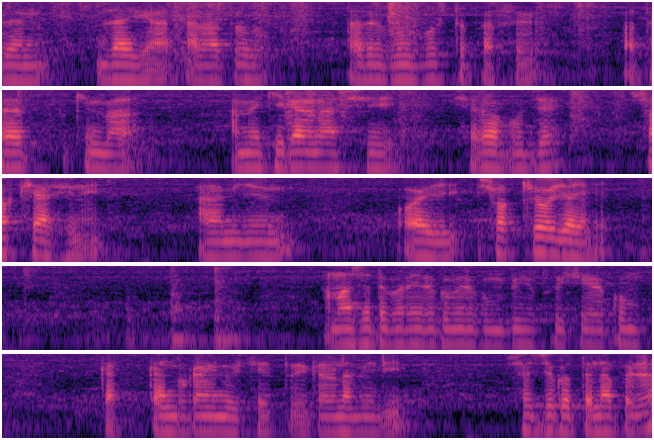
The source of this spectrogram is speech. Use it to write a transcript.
যে জায়গা তারা তো তাদের ভুল বুঝতে পারছে, অতএব কিংবা আমি কী কারণে আসছি সেটা বুঝে সক্ষে আসিনি। আর আমি যে ওই সক্ষেও যাইনি। আমার সাথে ঘরে এরকম এরকম বিহেভ হয়েছে, এরকম কাণ্ড কাহিনী হয়েছে, তো এই কারণে আমি এটি সহ্য করতে না পারা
